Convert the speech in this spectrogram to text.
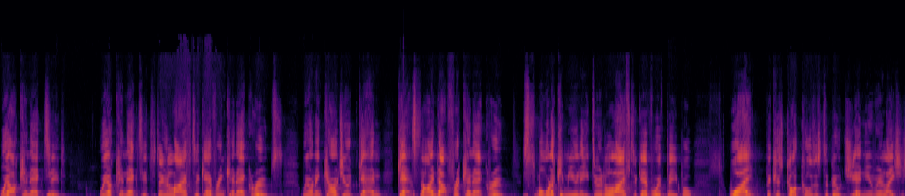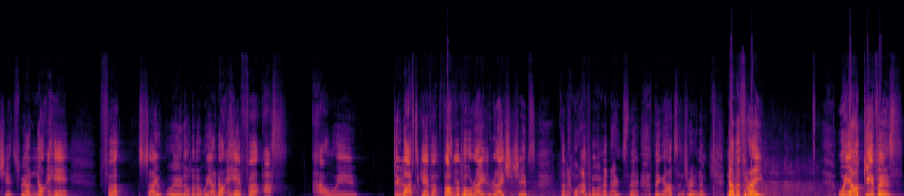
we are connected. We are connected to do life together in connect groups. We want to encourage you again, get signed up for a connect group. Smaller community doing life together with people. Why? Because God calls us to build genuine relationships. We are not here for so we are not here for us how we do life together, vulnerable relationships. Don't know what happened with my notes there. I think Hudson's written them. Number three, we are givers.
